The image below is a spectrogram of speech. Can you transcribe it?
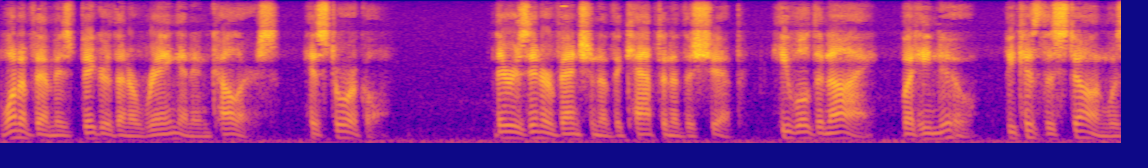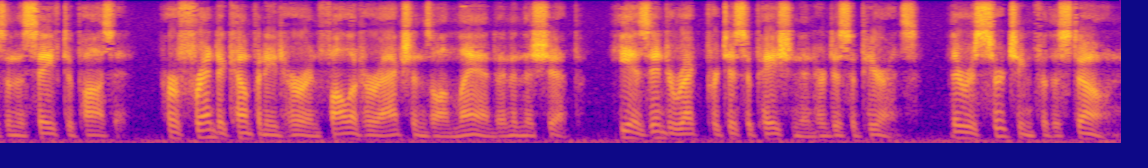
One of them is bigger than a ring and in colors. Historical. There is intervention of the captain of the ship. He will deny, but he knew, because the stone was in the safe deposit. Her friend accompanied her and followed her actions on land and in the ship. He has indirect participation in her disappearance. There is searching for the stone.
